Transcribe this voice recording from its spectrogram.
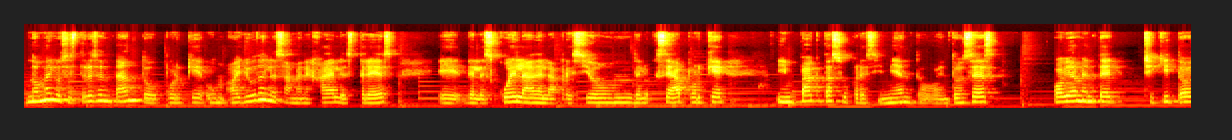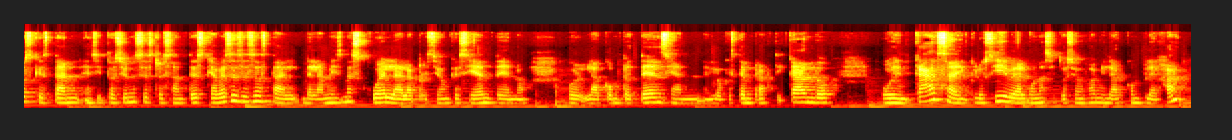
no me los estresen tanto, porque ayúdenles a manejar el estrés eh, de la escuela, de la presión, de lo que sea, porque impacta su crecimiento. Entonces, obviamente chiquitos que están en situaciones estresantes, que a veces es hasta de la misma escuela la presión que sienten o, la competencia en, lo que estén practicando o en casa inclusive alguna situación familiar compleja,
